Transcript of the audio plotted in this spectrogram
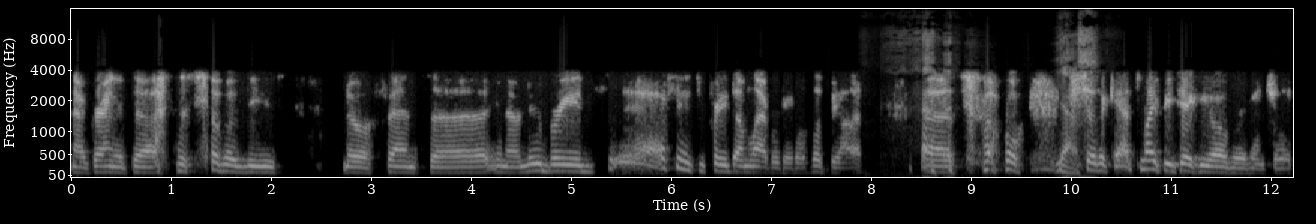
Now, granted, uh, some of these, no offense, uh, you know, new breeds, yeah, I've seen some pretty dumb Labradoodles, let's be honest. Uh, so, yes. so the cats might be taking over eventually.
